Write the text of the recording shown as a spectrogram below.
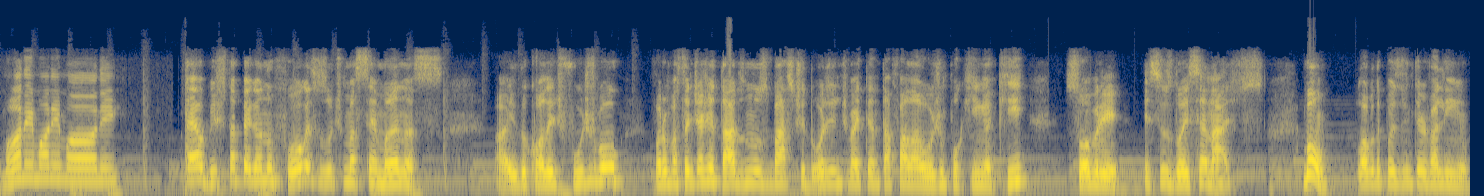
Money, money, money. É, o bicho tá pegando fogo essas últimas semanas aí do college football. Foram bastante agitados nos bastidores. A gente vai tentar falar hoje um pouquinho aqui sobre esses dois cenários. Bom, logo depois do intervalinho,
